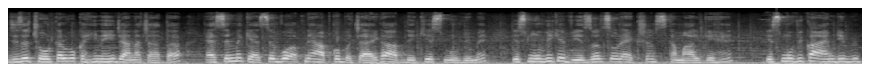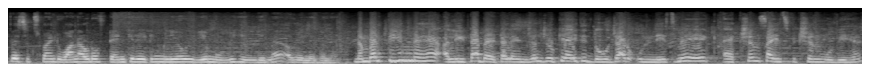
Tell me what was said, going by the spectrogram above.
जिसे छोड़कर वो कहीं नहीं जाना चाहता। ऐसे में कैसे वो अपने आप को बचाएगा, आप देखिए इस मूवी में। इस मूवी के विजुअल्स और एक्शन कमाल के हैं। इस मूवी का आई पे 6.1 आउट ऑफ़ 10 की रेटिंग मिली और ये मूवी हिंदी में अवेलेबल है। नंबर तीन में है अलीटा बैटल एंजल जो कि आई थी 2019 में, एक एक्शन साइंस फिक्शन मूवी है।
